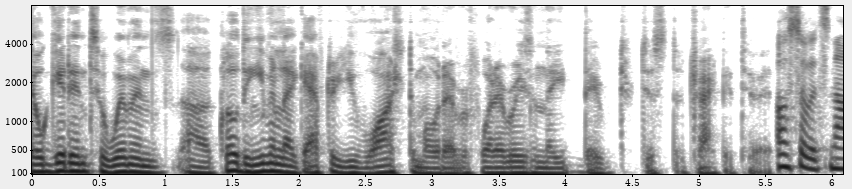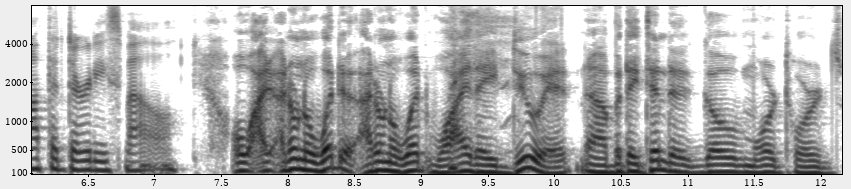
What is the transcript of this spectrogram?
They'll get into women's uh, clothing even like after you've washed them or whatever. For whatever reason, they they're just attracted to it. Oh, so it's not the dirty smell. Oh, I, I don't know what I don't know what why they do it, uh, but they tend to go more towards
